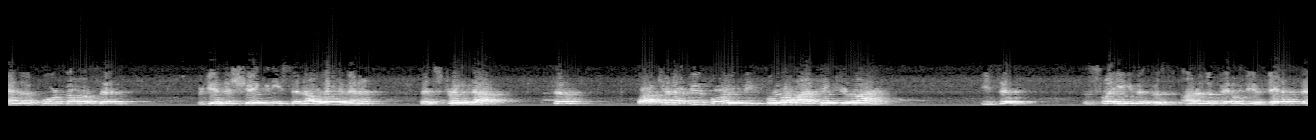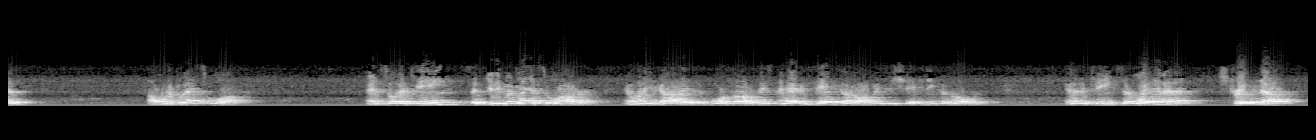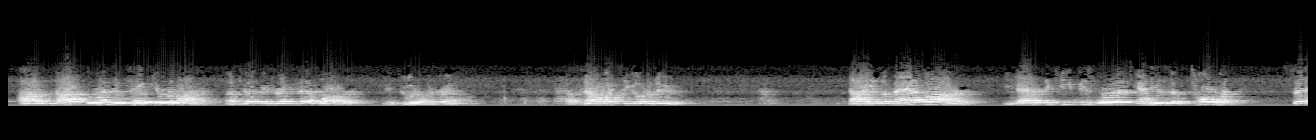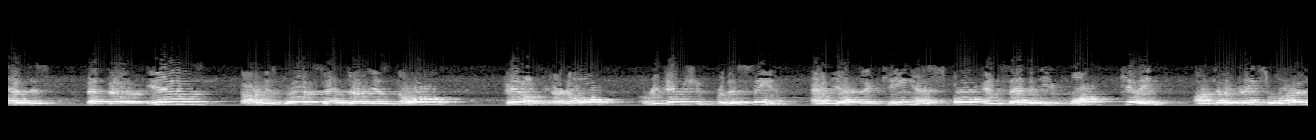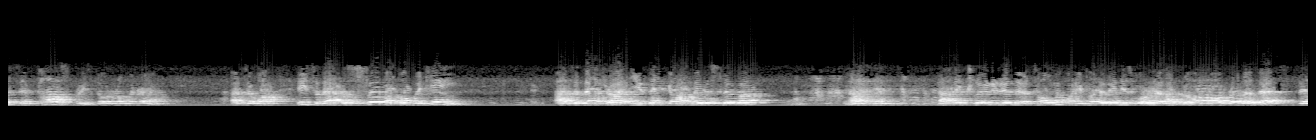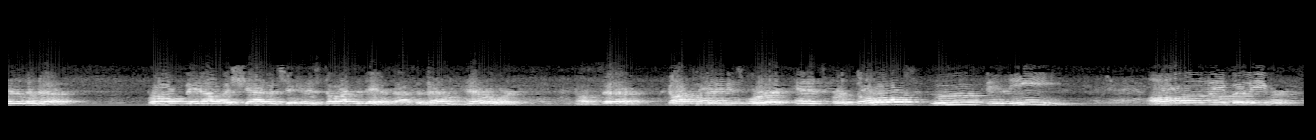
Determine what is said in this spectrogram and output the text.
And the poor fellow said, began to shake, and he said, Now wait a minute. Then straighten up. Said, What can I do for you before I take your life? He said, The slave that was under the penalty of death said, I want a glass of water. And so the king said, Give him a glass of water. And when he got it, the poor fellow fixing to have his head cut off, he was shaking, he couldn't hold it. And the king said, Wait a minute, straighten up. I'm not going to take your life until you drink that water. And he threw it on the ground. Now what's he going to do? Now he's a man of honor. He has to keep his word, and his atonement says is that there is, uh, his word says there is no penalty or no redemption for this sin. And yet the king has spoke and said that he won't kill him until he drinks the water, and it's impossible. He threw it on the ground. I said, well, he said, that was a slip up on the king. I said, that's right. You think God made a slip up? Not, not included in the atonement when he put it in his word. I said, oh, brother, that's thinner than a broth made out of a shadow of a chicken and starved to death. I said, that'll never work. No, sir. God put it in his word, and it's for those who believe. Only believers.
